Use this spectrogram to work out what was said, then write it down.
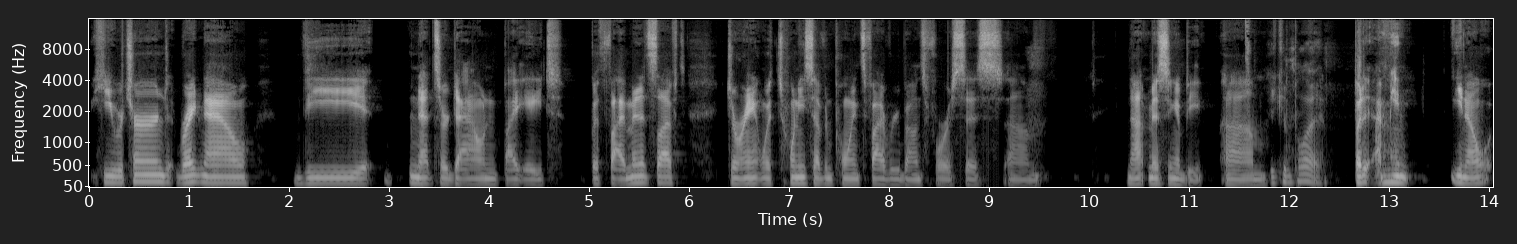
he returned. Right now, the Nets are down by eight with five minutes left. Durant with 27 points, five rebounds, four assists. Um, not missing a beat. Um, He can play. but I mean, you know,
